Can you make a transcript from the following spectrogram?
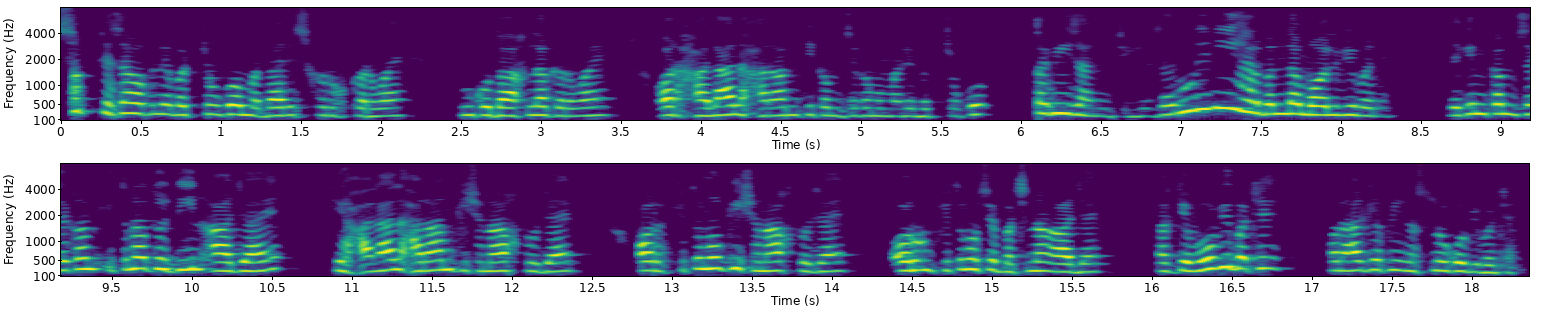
सब के सब अपने बच्चों को मदारिस का रुख करवाएँ, उनको दाखिला करवाएँ, और हलाल हराम की कम से कम हमारे बच्चों को तमीज़ आनी चाहिए। ज़रूरी नहीं हर बंदा मौलवी बने, लेकिन कम से कम इतना तो दीन आ जाए कि हलाल हराम की शनाख्त हो जाए और फितनों की शनाख्त हो जाए और उन फितनों से बचना आ जाए, ताकि वो भी बचे और आगे अपनी नस्लों को भी बचाएँ।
